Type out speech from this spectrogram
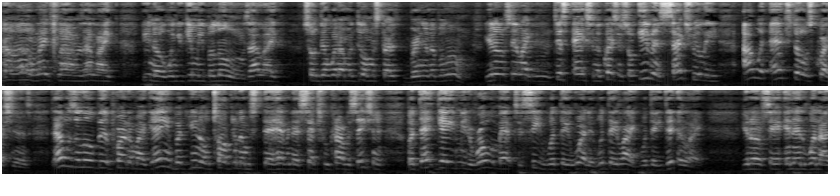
No, I don't like flowers. I like you know when you give me balloons. I like. So then what I'm gonna do? I'm gonna start bringing the balloons. You know what I'm saying? Like mm. just asking the question. So even sexually, I would ask those questions. That was a little bit part of my game, but you know, talking to them, having that sexual conversation. But that gave me the roadmap to see what they wanted, what they liked, what they didn't like. You know what I'm saying? And then when I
